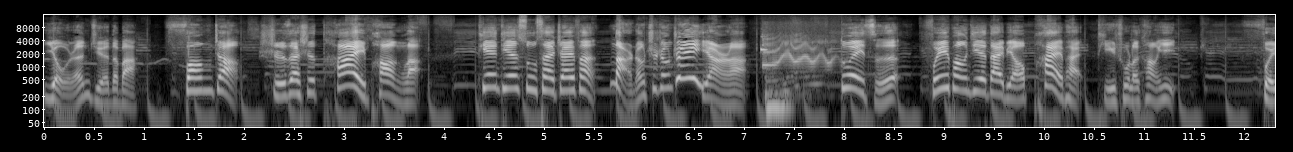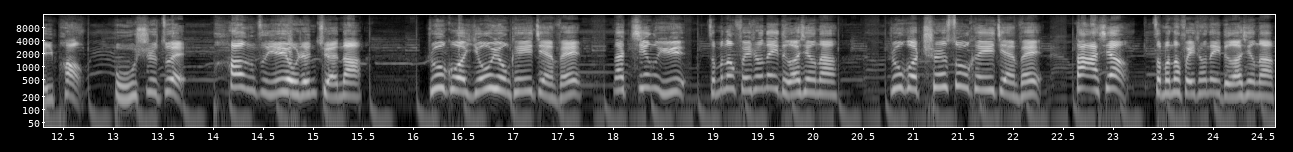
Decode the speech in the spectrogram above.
有人觉得吧，方丈实在是太胖了，天天素菜斋饭，哪能吃成这样啊？对此，肥胖界代表派派提出了抗议：肥胖不是罪，胖子也有人权呐。如果游泳可以减肥，那鲸鱼怎么能肥成那德行呢？如果吃素可以减肥，大象怎么能肥成那德行呢？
